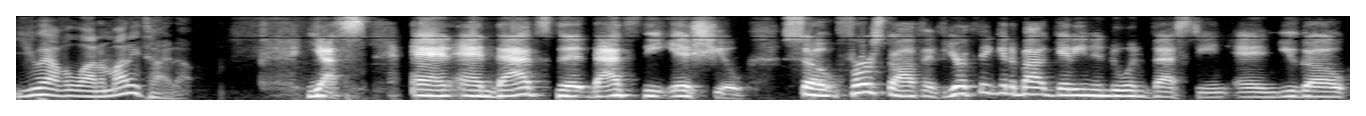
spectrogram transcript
you have a lot of money tied up. Yes, and and that's the that's the issue. So first off, if you're thinking about getting into investing and you go,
